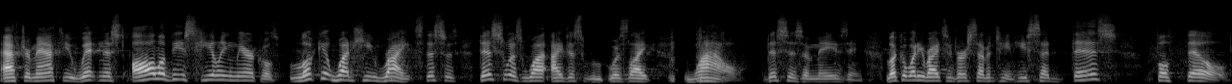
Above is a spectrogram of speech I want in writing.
After Matthew witnessed all of these healing miracles, look at what he writes. This was, this was what I just was like, wow, this is amazing. Look at what he writes in verse 17. He said, This fulfilled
